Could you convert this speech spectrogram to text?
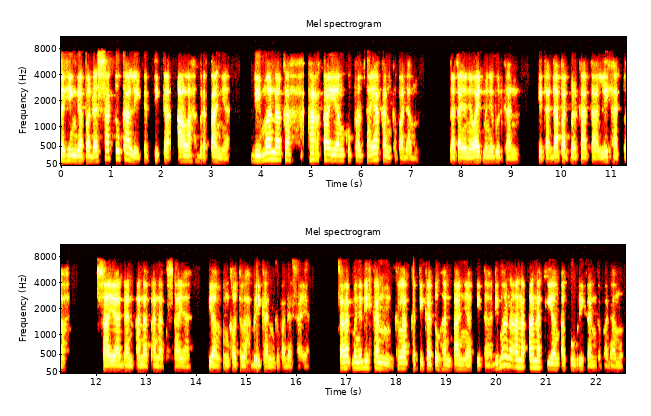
sehingga pada satu kali ketika Allah bertanya, di manakah harta yang kupercayakan kepadamu? Makanya White menyebutkan, kita dapat berkata, lihatlah saya dan anak-anak saya yang engkau telah berikan kepada saya. Sangat menyedihkan kelak ketika Tuhan tanya kita, di mana anak-anak yang aku berikan kepadamu?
